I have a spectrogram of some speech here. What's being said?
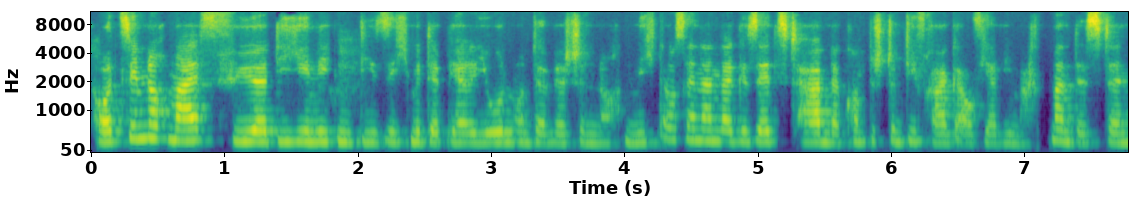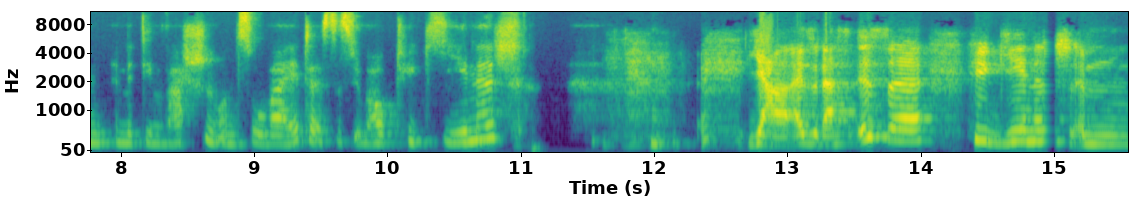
trotzdem nochmal für diejenigen, die sich mit der Periodenunterwäsche noch nicht auseinandergesetzt haben, da kommt bestimmt die Frage auf, ja, wie macht man das denn mit dem Waschen und so weiter? Ist das überhaupt hygienisch? Ja, also das ist äh, hygienisch. Ähm,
